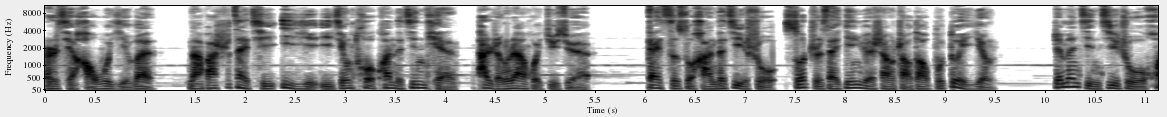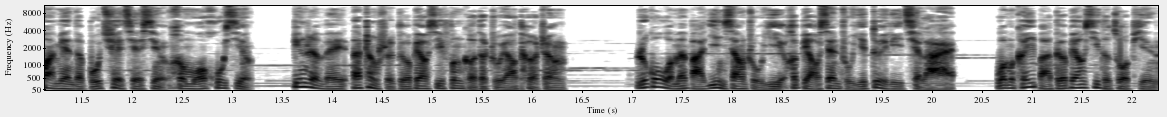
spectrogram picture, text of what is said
而且毫无疑问，哪怕是在其意义已经拓宽的今天，他仍然会拒绝。该词所含的技术，所指在音乐上找到不对应。人们仅记住画面的不确切性和模糊性，并认为那正是德彪西风格的主要特征。如果我们把印象主义和表现主义对立起来，我们可以把德彪西的作品、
